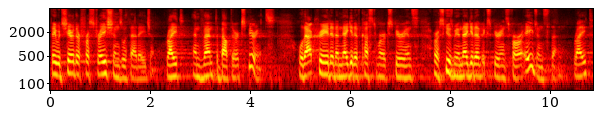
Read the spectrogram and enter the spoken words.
They would share their frustrations with that agent, right? And vent about their experience. Well, that created a negative customer experience, or excuse me, a negative experience for our agents then, right?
